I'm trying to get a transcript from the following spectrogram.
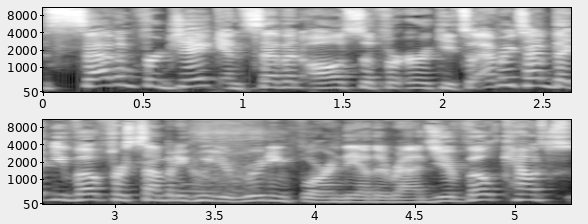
seven for Jake, and seven also for Erky. So every time that you vote for somebody who you're rooting for in the other rounds, your vote counts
